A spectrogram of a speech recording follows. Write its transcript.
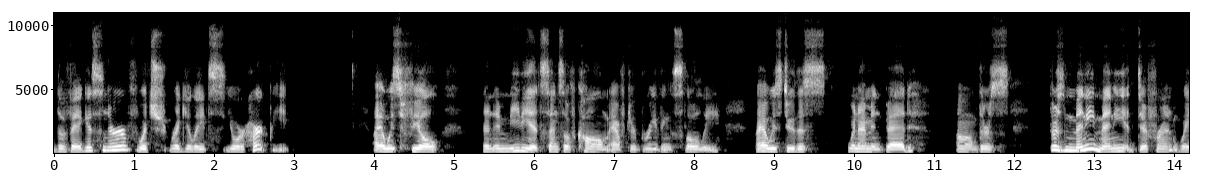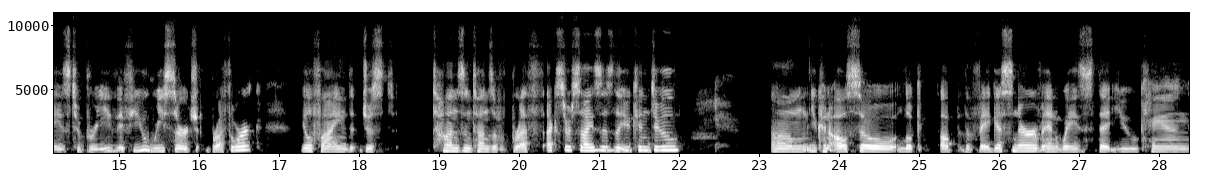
the vagus nerve which regulates your heartbeat. I always feel an immediate sense of calm after breathing slowly. I always do this when I'm in bed. Um, there's there's many many different ways to breathe. If you research breath work, you'll find just tons and tons of breath exercises that you can do. Um, you can also look up the vagus nerve and ways that you can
